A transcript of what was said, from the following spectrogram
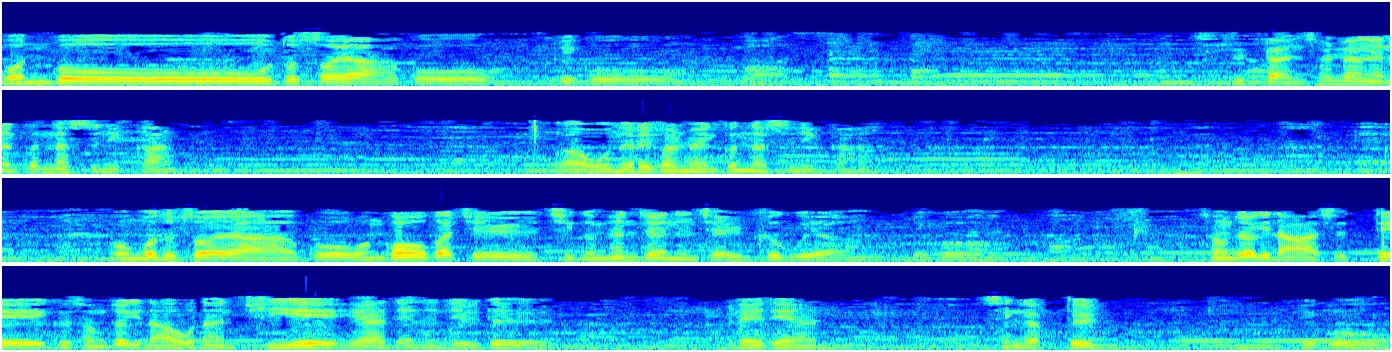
원고도 써야 하고, 그리고 뭐, 일단 설명회는 끝났으니까, 어, 오늘의 설명이 끝났으니까, 원고도 써야 하고, 원고가 제일, 지금 현재는 제일 크고요. 그리고, 성적이 나왔을 때 그 성적이 나오고 난 뒤에 해야 되는 일들에 대한 생각들 그리고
